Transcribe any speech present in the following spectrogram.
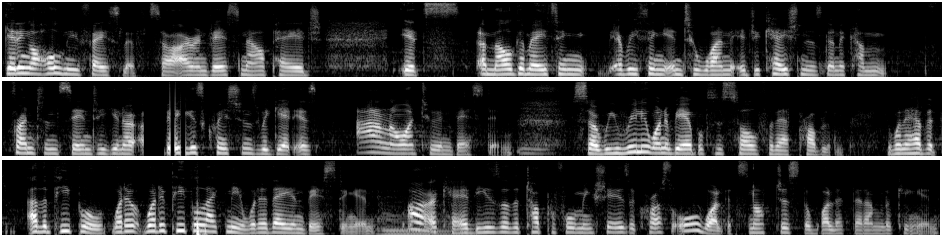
getting a whole new facelift. So our Invest Now page, it's amalgamating everything into one. Education is going to come front and center. You know, biggest questions we get is, I don't know what to invest in. Mm. So we really want to be able to solve for that problem. You want to have it, other people, what are, what are people like me, what are they investing in? Mm. Oh, okay, these are the top performing shares across all wallets, not just the wallet that I'm looking in. Mm.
